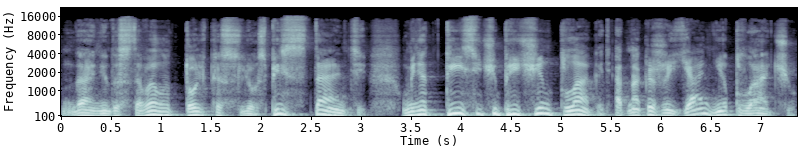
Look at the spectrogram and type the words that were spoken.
Да, не доставало только слез. Перестаньте, у меня тысячи причин плакать, однако же я не плачу.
